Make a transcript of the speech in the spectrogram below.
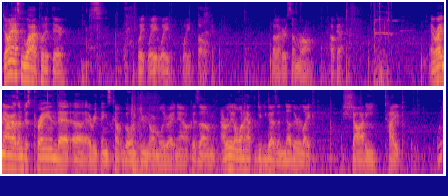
Don't ask me why I put it there. Wait, wait, wait, wait. Oh, okay. Thought I heard something wrong. Okay. And right now, guys, I'm just praying that uh, everything's going through normally right now. Because um, I really don't want to have to give you guys another, like, shoddy type... What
